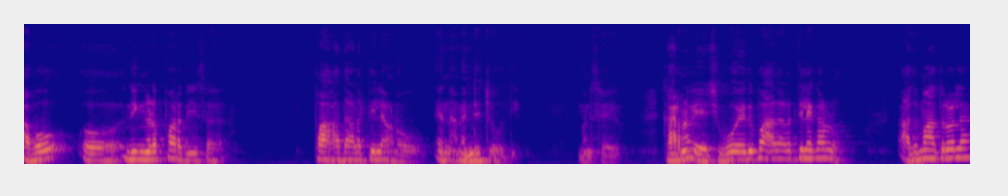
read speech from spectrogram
അപ്പോൾ നിങ്ങളുടെ പറദീസ പാതാളത്തിലാണോ എന്നാണ് എന്റെ ചോദ്യം. മനസ്സിലായോ? കാരണം യേശു പോയത് പാതാളത്തിലേക്കാണല്ലോ. അതുമാത്രമല്ല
